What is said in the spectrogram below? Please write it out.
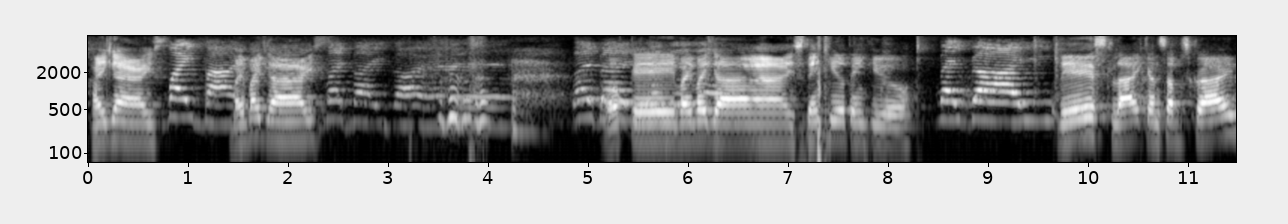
Hi, guys. Bye bye. Bye-bye, guys. Bye bye, guys. bye bye. Okay, bye-bye, guys. Thank you, thank you. Please like and subscribe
